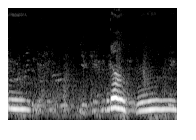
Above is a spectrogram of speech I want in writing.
Mm. No. Mm.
